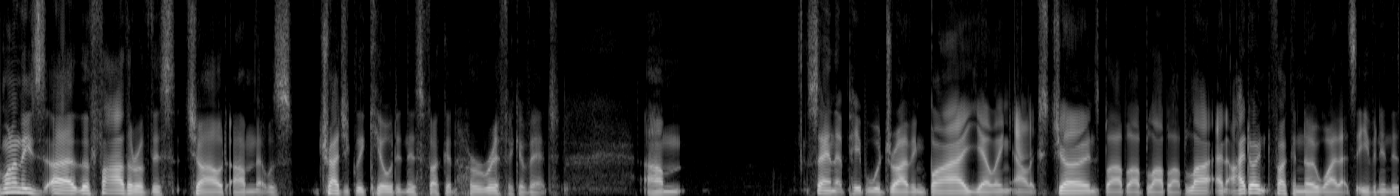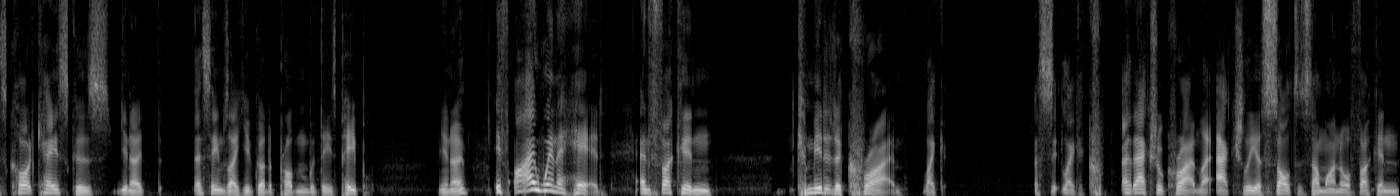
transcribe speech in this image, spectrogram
one of these, uh, the father of this child um, that was tragically killed in this fucking horrific event, um, saying that people were driving by yelling Alex Jones, blah blah blah blah blah, and I don't fucking know why that's even in this court case because you know that seems like you've got a problem with these people, you know if I went ahead and fucking committed a crime, like a, like a, an actual crime, like actually assaulted someone or fucking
